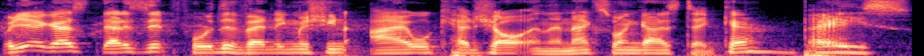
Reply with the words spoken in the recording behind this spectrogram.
But yeah, guys, that is it for the vending machine. I will catch y'all in the next one, guys. Take care. Peace.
